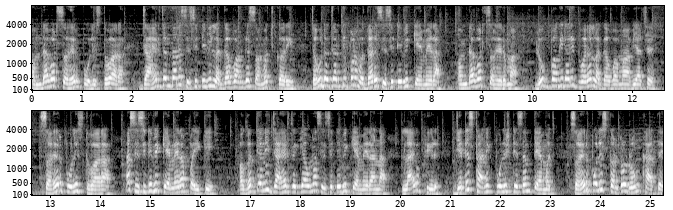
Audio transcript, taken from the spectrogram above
અમદાવાદ શહેર પોલીસ દ્વારા જાહેર જનતાને સીસીટીવી લગાવવા અંગે સમજ કરી ચૌદ હજારથી પણ વધારે સીસીટીવી કેમેરા અમદાવાદ શહેરમાં લોકભાગીદારી દ્વારા લગાવવામાં આવ્યા છે. શહેર પોલીસ દ્વારા આ સીસીટીવી કેમેરા પૈકી અગત્યની જાહેર જગ્યાઓના સીસીટીવી કેમેરાના લાઈવ ફીડ જે તે સ્થાનિક પોલીસ સ્ટેશન તેમજ શહેર પોલીસ કંટ્રોલ રૂમ ખાતે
